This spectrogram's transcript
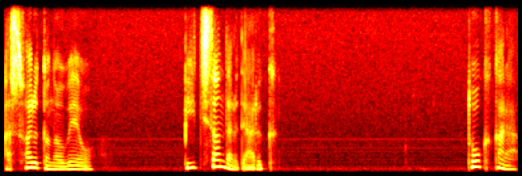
アスファルトの上をビーチサンダルで歩く。遠くから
